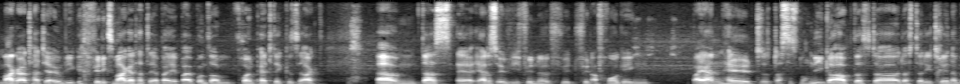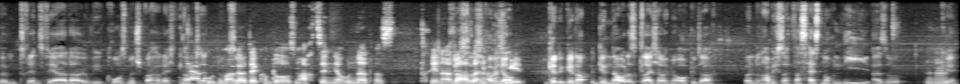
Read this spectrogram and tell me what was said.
Magath hat ja irgendwie, Felix Magath hat ja bei, bei unserem Freund Patrick gesagt, ähm, dass äh, er das irgendwie für, eine, für, für einen Affront gegen Bayern hält, dass es noch nie gab, dass da, dass da die Trainer beim Transfer da irgendwie groß Mitspracherecht gehabt ja, gut, Magath, so. der kommt doch aus dem 18. Jahrhundert, was Trainer da sein angeht. Genau, genau das gleiche habe ich mir auch gedacht. Und dann habe ich gesagt, was heißt noch nie? Also, mhm. okay.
